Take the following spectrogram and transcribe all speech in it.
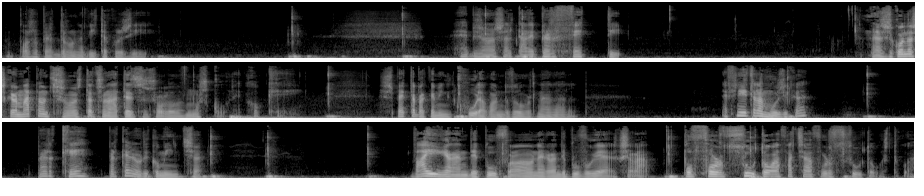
Non posso perdere una vita così. Eh, bisogna saltare perfetti. Nella seconda schermata non ci sono stazionate, c'è solo moscone. Ok. Aspetta perché mi incula quando torna dal... È finita la musica? Perché? Perché non ricomincia? Vai grande puffo, no, non è grande puffo, sarà forzuto, la faccia da forzuto questo qua.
